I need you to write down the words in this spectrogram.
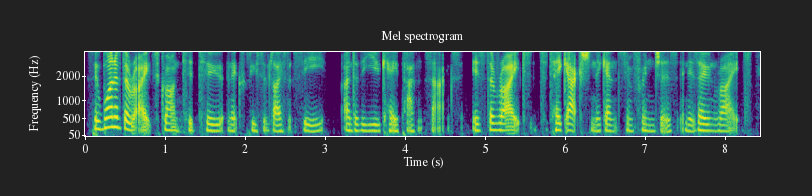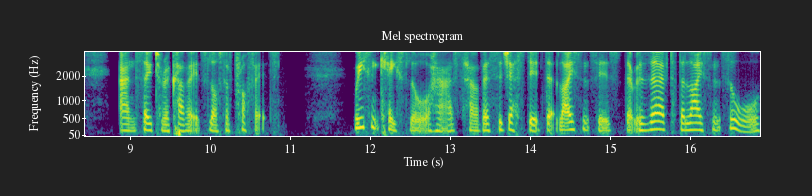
So one of the rights granted to an exclusive licensee under the UK Patents Act is the right to take action against infringers in its own right and so to recover its loss of profit. Recent case law has, however, suggested that licenses that reserve to the licensor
